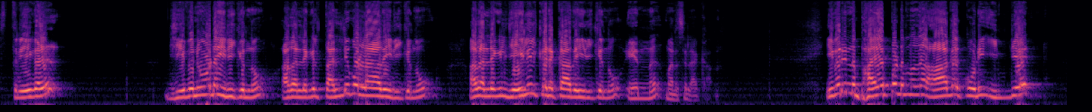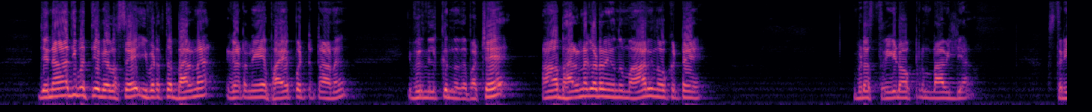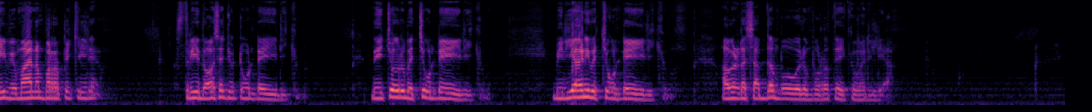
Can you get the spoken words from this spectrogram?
സ്ത്രീകൾ ജീവനോടെ ഇരിക്കുന്നു അതല്ലെങ്കിൽ തല്ലുകൊള്ളാതെ ഇരിക്കുന്നു അതല്ലെങ്കിൽ ജയിലിൽ കിടക്കാതെ ഇരിക്കുന്നു എന്ന് മനസ്സിലാക്കാം. ഇവരിന്ന് ഭയപ്പെടുന്നത് ആകെ കൂടി ഇന്ത്യൻ ജനാധിപത്യ വ്യവസ്ഥയെ ഇവിടുത്തെ ഭരണഘടനയെ ഭയപ്പെട്ടിട്ടാണ് ഇവർ നിൽക്കുന്നത്. പക്ഷേ ആ ഭരണഘടനയൊന്ന് മാറി നോക്കട്ടെ. ഇവിടെ സ്ത്രീ ഡോക്ടർ ഉണ്ടാവില്ല. സ്ത്രീ വിമാനം പറപ്പിക്കില്ല. സ്ത്രീ ദോശ ചുട്ടുകൊണ്ടേയിരിക്കും. നെയ്ച്ചോറ് വെച്ചുകൊണ്ടേയിരിക്കും. ബിരിയാണി വെച്ചുകൊണ്ടേയിരിക്കും. അവരുടെ ശബ്ദം പോലും പുറത്തേക്ക് വരില്ല.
